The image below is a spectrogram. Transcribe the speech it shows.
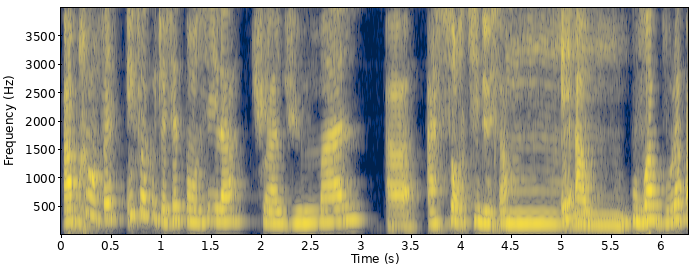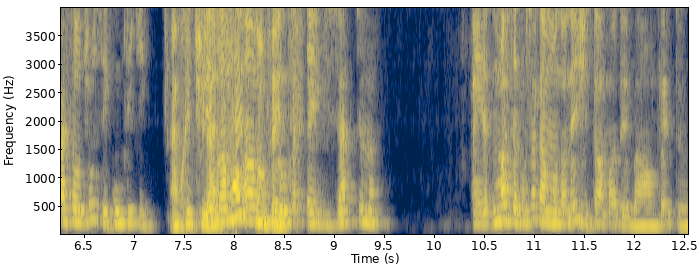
Après en fait une fois que tu as cette pensée là, tu as du mal à à sortir de ça. Mm. Et à- Pouvoir vouloir passer à autre chose c'est compliqué. Après, tu l'acceptes, en fait. Exactement. Et moi c'est pour ça qu'à un moment donné j'étais en mode bah en fait euh,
